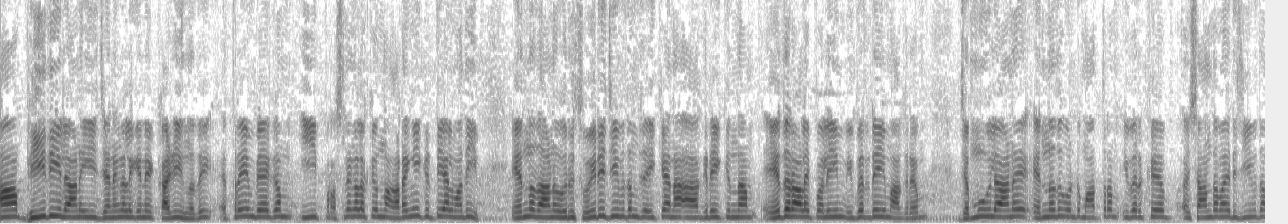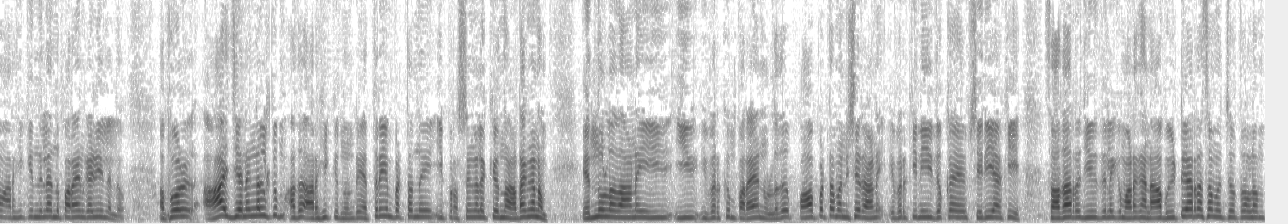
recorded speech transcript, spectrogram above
ആ ഭീതിയിലാണ് ഈ ജനങ്ങൾ ഇങ്ങനെ കഴിയുന്നത്? എത്രയും വേഗം ഈ പ്രശ്നങ്ങളൊക്കെ ഒന്ന് അടങ്ങി കിട്ടിയാൽ മതി എന്നതാണ് ഒരു സ്വൈര്യ ജീവിതം ജയിക്കാൻ ആഗ്രഹിക്കുന്ന ഏതൊരാളെ പോലെയും ഇവരുടെയും ആഗ്രഹം. ജമ്മുവിലാണ് എന്നതുകൊണ്ട് മാത്രം ഇവർക്ക് ശാന്തമായൊരു ജീവിതം അർഹിക്കുന്നില്ല എന്ന് പറയാൻ കഴിയില്ലല്ലോ. അപ്പോൾ ആ ജനങ്ങൾക്കും അത് അർഹിക്കുന്നുണ്ട്. എത്രയും പെട്ടെന്ന് ഈ പ്രശ്നങ്ങളൊക്കെ ഒന്ന് അടങ്ങണം എന്നുള്ളതാണ് ഈ ഈ ഇവർക്കും പറയാനുള്ളത്. പാവപ്പെട്ട മനുഷ്യരാണ്. ഇവർക്ക് ഇനി ഇതൊക്കെ ശരിയാക്കി സാധാരണ ജീവിതത്തിലേക്ക് മടങ്ങാൻ ആ വീട്ടുകാരനെ സംബന്ധിച്ചിടത്തോളം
